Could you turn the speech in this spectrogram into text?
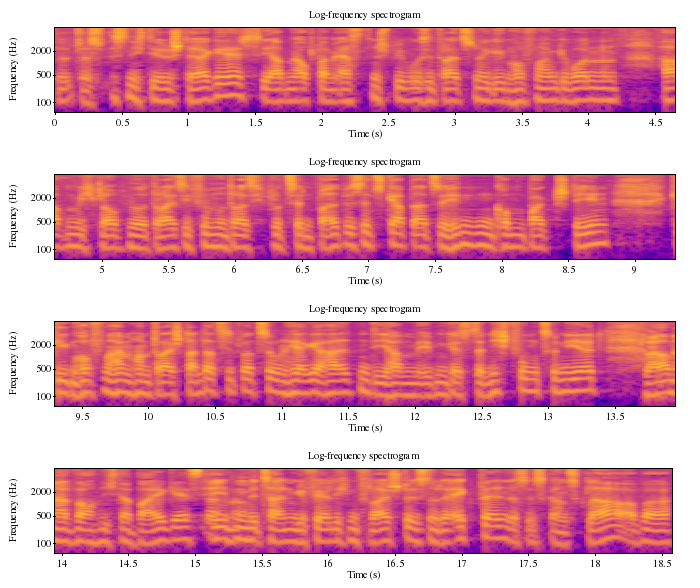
Das ist nicht ihre Stärke. Sie haben auch beim ersten Spiel, wo sie 13 gegen Hoffenheim gewonnen haben, ich glaube nur 30, 35 Prozent Ballbesitz gehabt, also hinten kompakt stehen. Gegen Hoffenheim haben drei Standardsituationen hergehalten, die haben eben gestern nicht funktioniert. Plattenhardt war auch nicht dabei gestern. Eben ne? mit seinen gefährlichen Freistößen oder Eckbällen, das ist ganz klar. Aber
